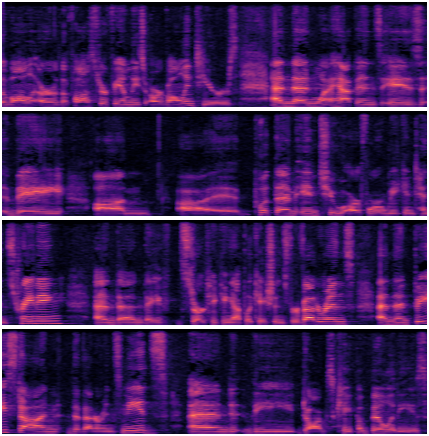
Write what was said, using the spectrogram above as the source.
the vol- or the foster families are volunteers, and then what happens is they um, uh, put them into our four-week intense training, and then they start taking applications for veterans. And then based on the veterans' needs and the dog's capabilities,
